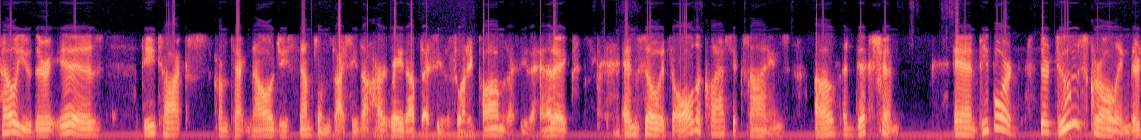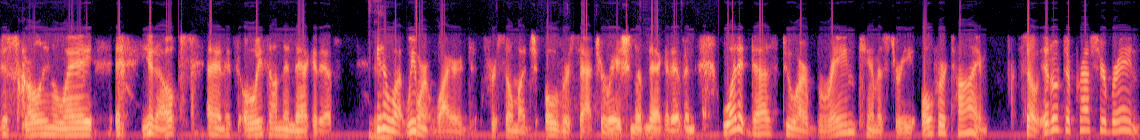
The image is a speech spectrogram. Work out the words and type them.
tell you there is detox from technology symptoms. I see the heart rate up, I see the sweaty palms, I see the headaches. And so it's all the classic signs of addiction. And people are they're doom scrolling. They're just scrolling away, you know, and it's always on the negative. You know what? We weren't wired for so much oversaturation of negative and what it does to our brain chemistry over time. So it'll depress your brain,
